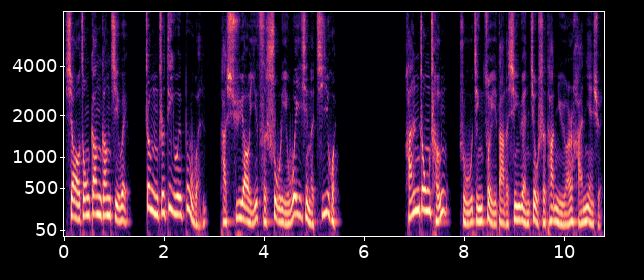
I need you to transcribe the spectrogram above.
孝宗刚刚继位，政治地位不稳，他需要一次树立威信的机会。韩忠诚如今最大的心愿就是他女儿韩念雪。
